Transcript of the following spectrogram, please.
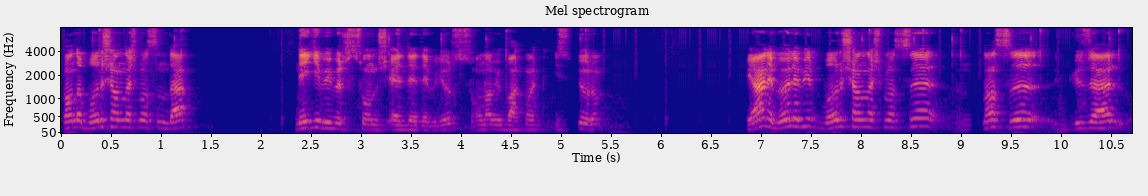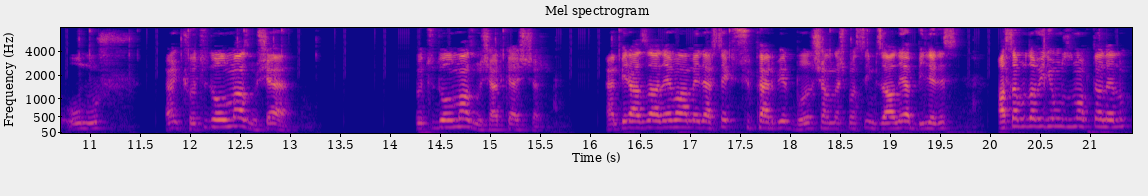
Şu anda barış anlaşmasında ne gibi bir sonuç elde edebiliyoruz? Ona bir bakmak istiyorum. Yani böyle bir barış anlaşması nasıl güzel olur? Yani kötü de olmazmış ha. Kötü de olmazmış arkadaşlar. Yani biraz daha devam edersek süper bir barış anlaşması imzalayabiliriz. Aslında burada videomuzu noktalayalım.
